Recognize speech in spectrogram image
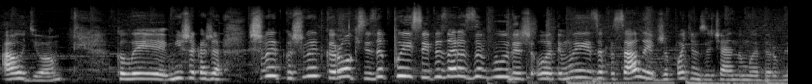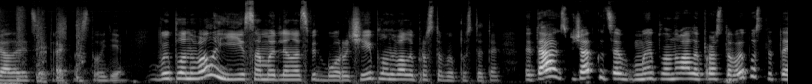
аудіо. Коли Міша каже: швидко, швидко, Роксі, записуй, ти зараз забудеш. От і ми записали, і вже потім, звичайно, ми доробляли цей трек на студії. Ви планували її саме для нацвідбору, чи її планували просто випустити? Так, спочатку це ми планували просто випустити.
